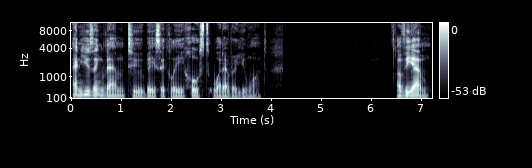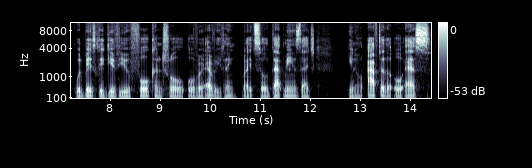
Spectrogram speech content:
and using them to basically host whatever you want a VM would basically give you full control over everything, right? So that means that, you know, after the OS,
